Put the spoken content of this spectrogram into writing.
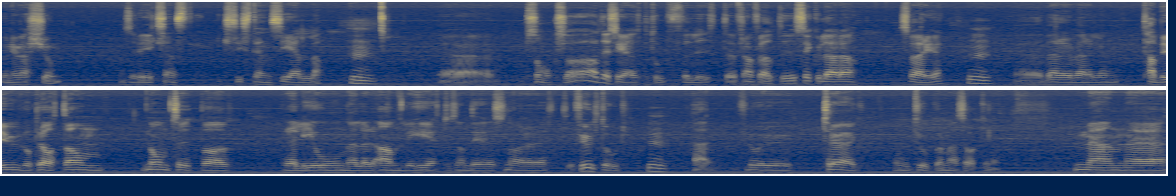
universum. Alltså det existentiella. Mm. Eh, som också adresseras på tok för lite, framförallt i sekulära Sverige. Mm. Eh, där är det verkligen tabu att prata om någon typ av religion eller andlighet utan det är snarare ett fult ord mm. här. För då är du trög om du tror på de här sakerna. Men eh,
